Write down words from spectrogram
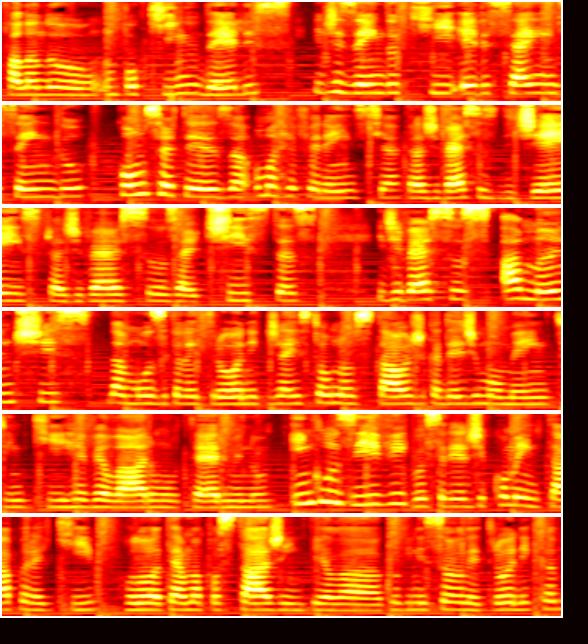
falando um pouquinho deles e dizendo que eles seguem sendo com certeza uma referência para diversos DJs, para diversos artistas e diversos amantes da música eletrônica. Já estou nostálgica desde o momento em que revelaram o término. Inclusive, gostaria de comentar por aqui, rolou até uma postagem pela Cognição Eletrônica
